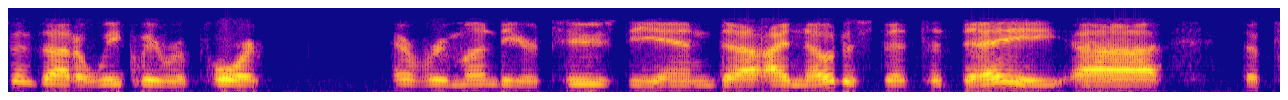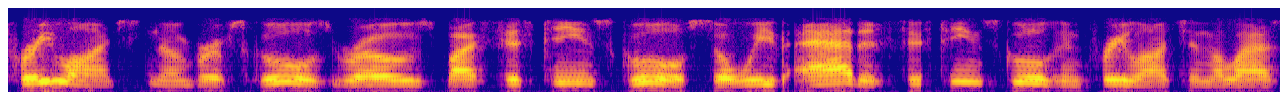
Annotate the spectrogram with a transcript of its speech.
sends out a weekly report every Monday or Tuesday, and uh, I noticed that today uh, the pre-launch number of schools rose by 15 schools. So we've added 15 schools in pre-launch in the last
